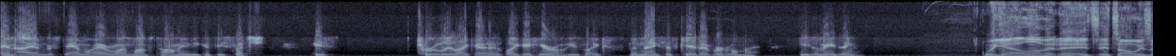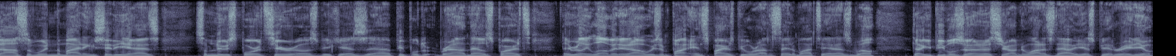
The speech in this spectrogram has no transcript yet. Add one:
and I understand why everyone loves Tommy because he's such. He's truly like a like a hero. He's like the nicest kid ever. Oh my, he's amazing. We gotta love it. It's it's always awesome when the mining city has some new sports heroes because uh, people around those parts they really love it. It always impi- inspires people around the state of Montana as well. Dougie Peoples joining us here on Nuanez Now ESPN Radio.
